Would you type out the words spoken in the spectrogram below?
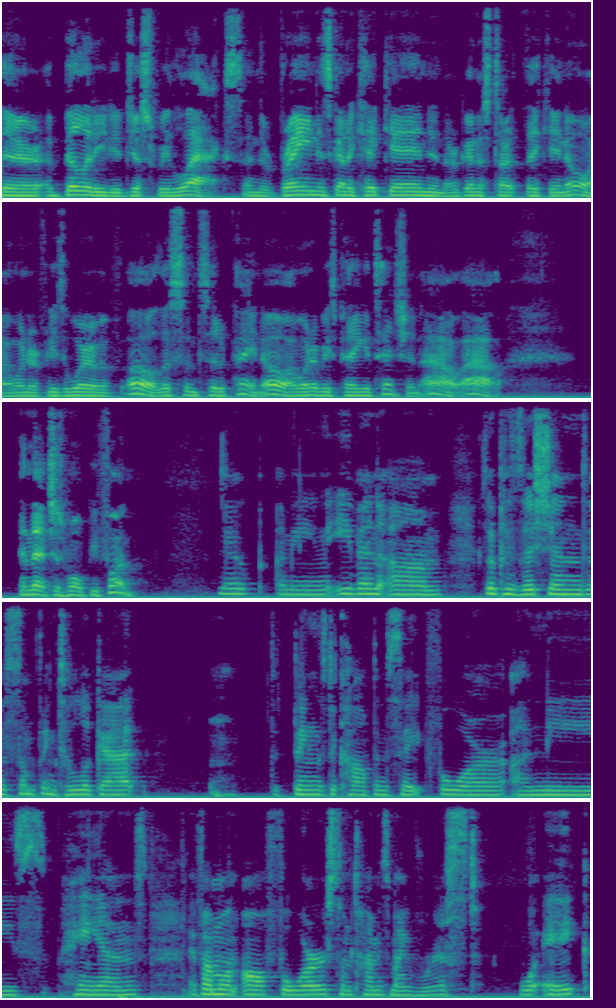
their ability to just relax. And their brain is going to kick in and they're going to start thinking, oh, I wonder if he's aware of, oh, listen to the pain. Oh, I wonder if he's paying attention. Ow, ow. And that just won't be fun. nope. I mean, even um, the positions is something to look at. The things to compensate for uh, knees, hands. If I'm on all fours, sometimes my wrist will ache.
